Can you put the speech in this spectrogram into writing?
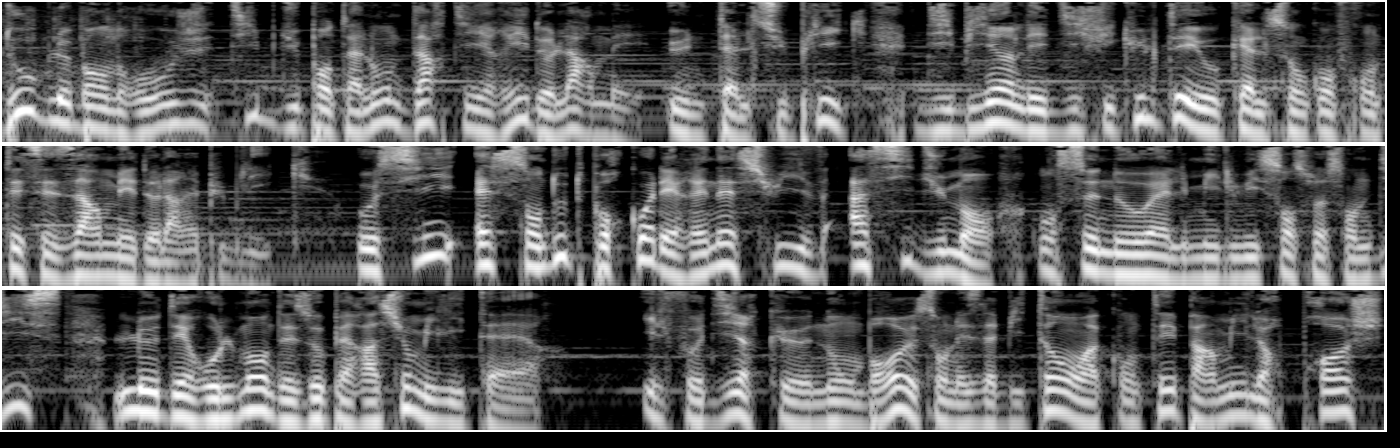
double bande rouge, type du pantalon d'artillerie de l'armée. Une telle supplique dit bien les difficultés auxquelles sont confrontées ces armées de la République. Aussi, est-ce sans doute pourquoi les Rennais suivent assidûment, en ce Noël 1870, le déroulement des opérations militaires? Il faut dire que nombreux sont les habitants à compter parmi leurs proches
